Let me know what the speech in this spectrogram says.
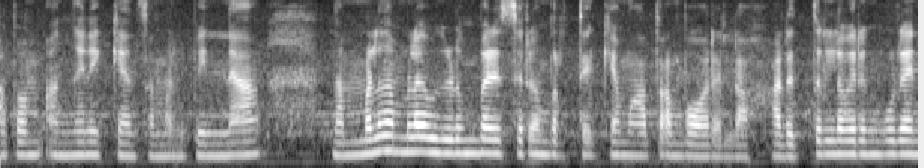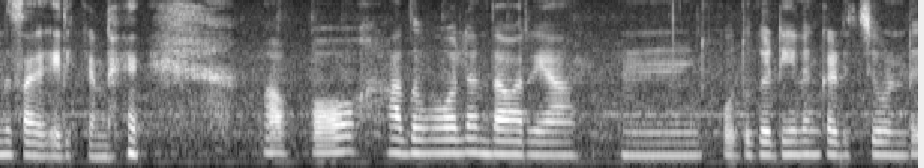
അപ്പം അങ്ങനെയൊക്കെയാണ് സംഭവം. പിന്നെ നമ്മൾ നമ്മളെ വീടും പരിസരവും വൃത്തിയാക്കിയാൽ മാത്രം പോരല്ലോ. അടുത്തുള്ളവരും കൂടി അതിന് സഹകരിക്കണ്ടേ. അപ്പോൾ അതുപോലെ എന്താ പറയുക കൊതുകടീനം കടിച്ചുകൊണ്ട്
